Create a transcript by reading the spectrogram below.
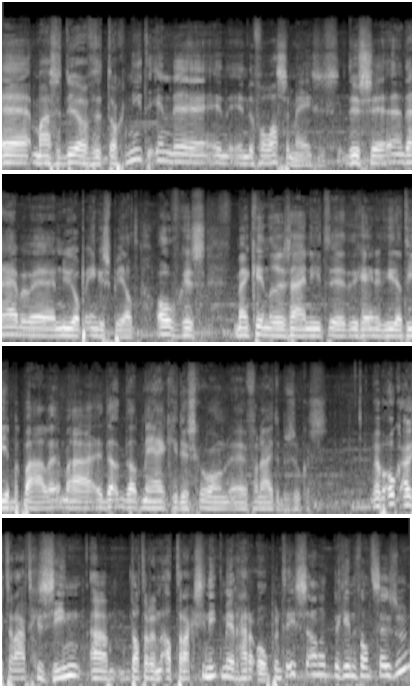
Eh, maar ze durfden toch niet in de, in, in de volwassen meesters. Dus eh, daar hebben we nu op ingespeeld. Overigens, mijn kinderen zijn niet eh, degene die dat hier bepalen. Maar dat, dat merk je dus gewoon vanuit de bezoekers. We hebben ook uiteraard gezien eh, dat er een attractie niet meer heropend is aan het begin van het seizoen.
